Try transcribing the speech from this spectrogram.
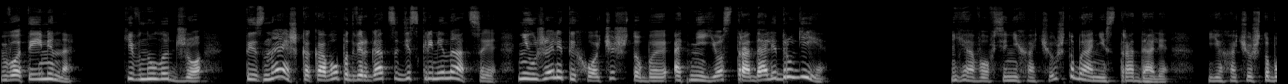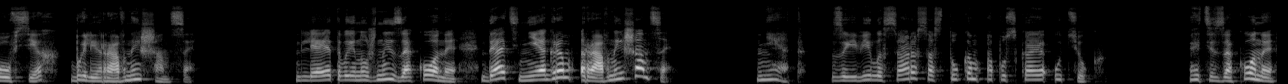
«Вот именно», — кивнула Джо, — «ты знаешь, каково подвергаться дискриминации. Неужели ты хочешь, чтобы от нее страдали другие?» Я вовсе не хочу, чтобы они страдали. Я хочу, чтобы у всех были равные шансы. Для этого и нужны законы. Дать неграм равные шансы. Нет, заявила Сара со стуком, опуская утюг. Эти законы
